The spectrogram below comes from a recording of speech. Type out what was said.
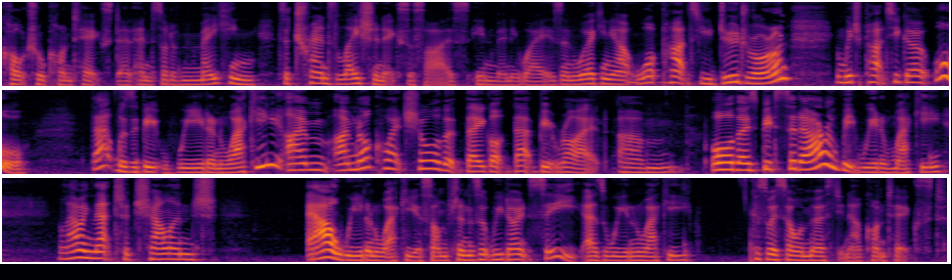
cultural context and, and, sort of making it's a translation exercise in many ways and working out what parts you do draw on and which parts you go, oh, that was a bit weird and wacky. I'm I'm not quite sure that they got that bit right. Um, or those bits that are a bit weird and wacky, allowing that to challenge our weird and wacky assumptions that we don't see as weird and wacky because we're so immersed in our context.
